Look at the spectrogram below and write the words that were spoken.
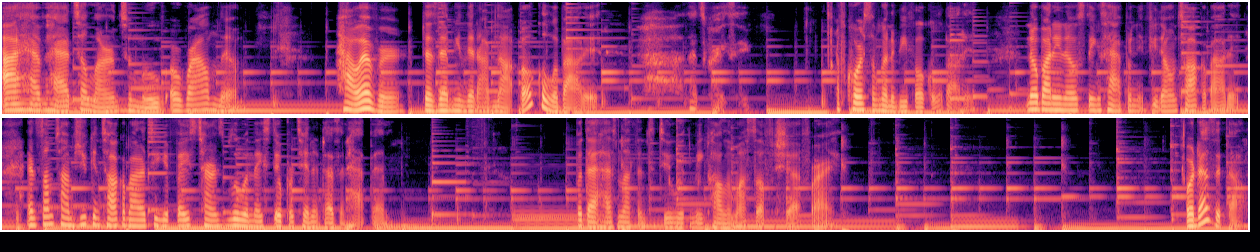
I have had to learn to move around them. However, does that mean that I'm not vocal about it? That's crazy. Of course, I'm going to be vocal about it. Nobody knows things happen if you don't talk about it. And sometimes you can talk about it till your face turns blue and they still pretend it doesn't happen. But that has nothing to do with me calling myself a chef, right? Or does it though?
